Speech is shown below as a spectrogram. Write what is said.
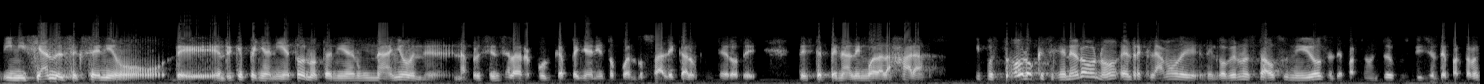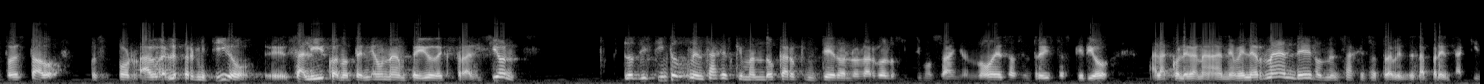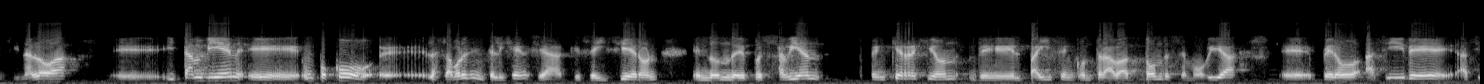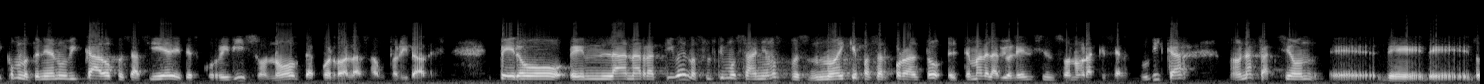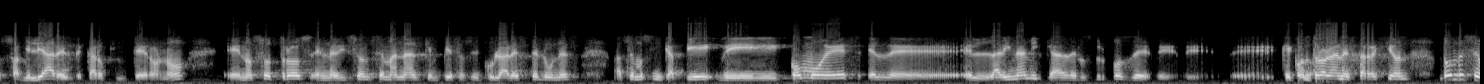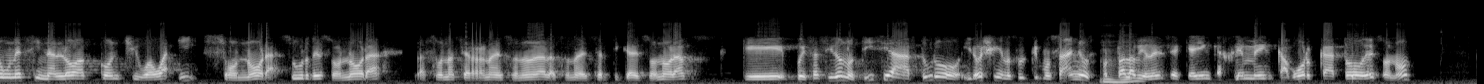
iniciando el sexenio de Enrique Peña Nieto, no tenían un año en, la presidencia de la República Peña Nieto cuando sale Caro Quintero de, este penal en Guadalajara. Y pues todo lo que se generó, ¿no? El reclamo del gobierno de Estados Unidos, el Departamento de Justicia, el Departamento de Estado, pues por haberle permitido eh, salir cuando tenía un pedido de extradición. Los distintos mensajes que mandó Caro Quintero a lo largo de los últimos años, ¿no? Esas entrevistas que dio a la colega Nebel Hernández, los mensajes a través de la prensa aquí en Sinaloa, eh, y también eh, un poco eh, las labores de inteligencia que se hicieron en donde pues sabían en qué región del país se encontraba, dónde se movía, pero así de así como lo tenían ubicado, pues así de escurridizo, ¿no? De acuerdo a las autoridades pero en la narrativa en los últimos años, pues no hay que pasar por alto el tema de la violencia en Sonora que se adjudica a una fracción eh, de, los familiares de Caro Quintero, ¿no? Eh, nosotros en la edición semanal que empieza a circular este lunes hacemos hincapié de cómo es el, la dinámica de los grupos de, que controlan esta región, donde se une Sinaloa con Chihuahua y Sonora, sur de Sonora, la zona serrana de Sonora, la zona desértica de Sonora, que pues ha sido noticia Arturo Hiroshi en los últimos años por toda la violencia que hay en Cajeme, en Caborca, todo eso, ¿no?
